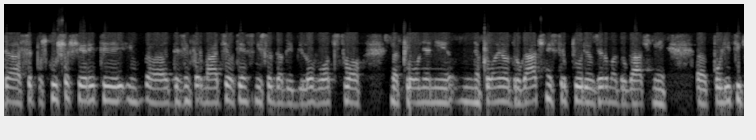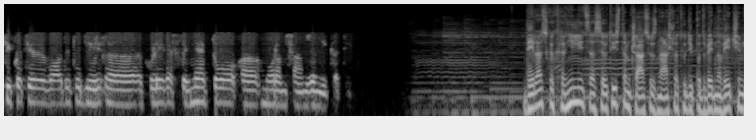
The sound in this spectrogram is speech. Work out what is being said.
da se poskuša širiti in, dezinformacije v tem smislu, da bi bilo vodstvo naklonjeno drugačni strukturi oziroma drugačni politiki, kot je vodil tudi kolega Stegne, to moram sam zanikati. Delavska hranilnica se je v tistem času znašla tudi pod vedno večjim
